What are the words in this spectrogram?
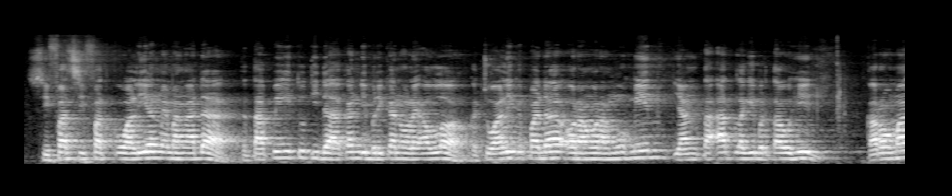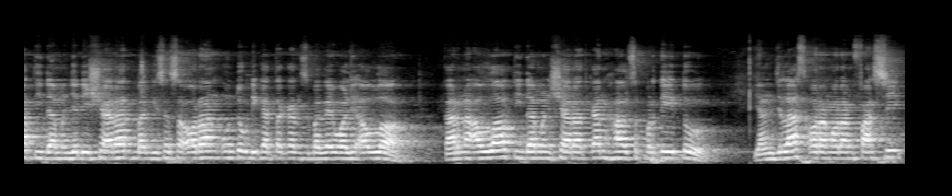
Sifat-sifat kewalian memang ada, tetapi itu tidak akan diberikan oleh Allah kecuali kepada orang-orang mukmin yang taat lagi bertauhid Karomah tidak menjadi syarat bagi seseorang untuk dikatakan sebagai wali Allah karena Allah tidak mensyaratkan hal seperti itu. Yang jelas orang-orang fasik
